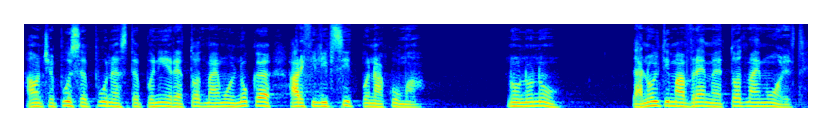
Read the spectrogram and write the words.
au început să pună stăpânire tot mai mult. Nu că ar fi lipsit până acum. Nu, nu, nu. Dar în ultima vreme tot mai mult.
